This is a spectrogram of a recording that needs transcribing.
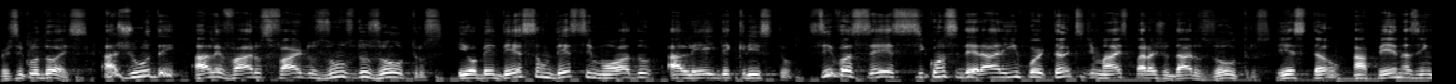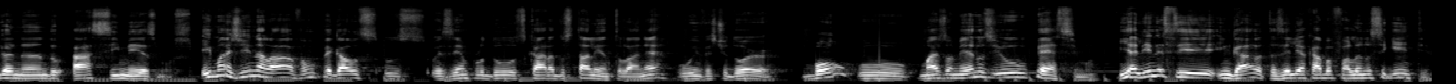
Versículo 2: Ajudem a levar os fardos uns dos outros e obedeçam desse modo a lei de Cristo. Se vocês se considerarem importantes demais para ajudar os outros, estão apenas enganando a si mesmos. Imagina lá, vamos pegar os, os, o exemplo dos caras dos talentos lá, né? O investidor bom, o mais ou menos e o péssimo. E ali nesse em Gálatas ele acaba falando o seguinte:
